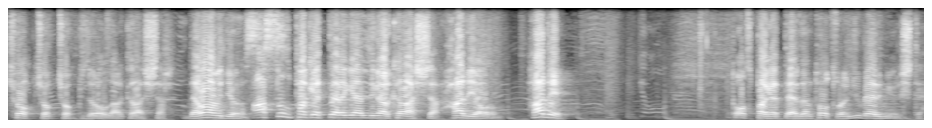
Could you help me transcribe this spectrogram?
Çok çok çok güzel oldu arkadaşlar. Devam ediyoruz. Asıl paketlere geldik arkadaşlar. Hadi yavrum. Hadi. TOTS paketlerden TOTS oyuncu vermiyor işte.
